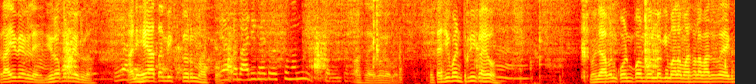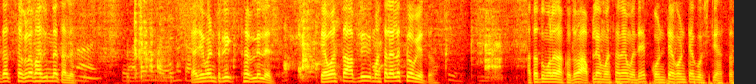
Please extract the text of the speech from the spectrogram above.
राई वेगळे जिरं पण वेगळं. आणि हे आता मिक्स करून भाजतो. हे आता बारीक आहेत वस्तू म्हणून मिक्स करून ठेवलं. असं आहे बरोबर. पण त्याची पण ट्रिक आहे हो. म्हणजे आपण कोण पण बोललो की मला मसाला भाजायचा एकदाच सगळं भाजून नाही चालत. नाही ते भाजायला पाहिजे ना त्याचे पण ट्रिक ठरलेले आहेत. तेव्हाच तर आपली मसाल्याला चव येतं. आता तुम्हाला दाखवतो आपल्या मसाल्यामध्ये कोणत्या कोणत्या गोष्टी असतात?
